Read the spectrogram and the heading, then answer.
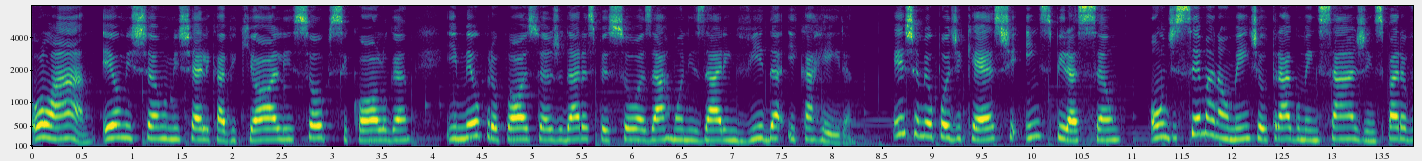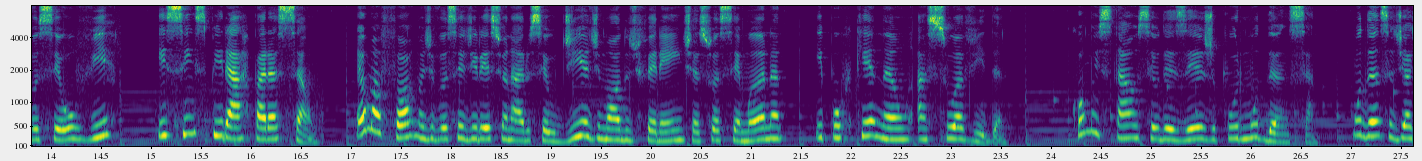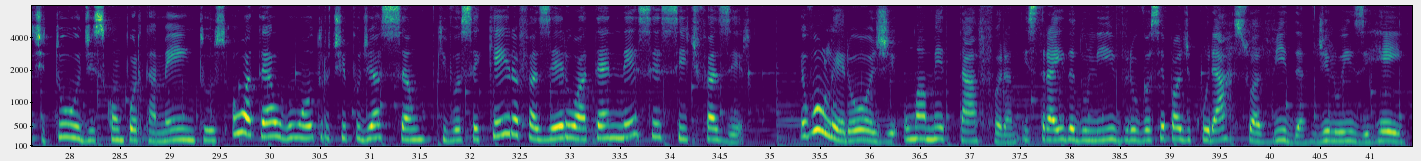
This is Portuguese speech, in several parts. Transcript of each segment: Olá, eu me chamo Michele Cavicchioli, sou psicóloga e meu propósito é ajudar as pessoas a harmonizarem vida e carreira. Este é meu podcast Inspiração, onde semanalmente eu trago mensagens para você ouvir e se inspirar para a ação. É uma forma de você direcionar o seu dia de modo diferente, a sua semana e, por que não, a sua vida. Como está o seu desejo por mudança? Mudança de atitudes, comportamentos ou até algum outro tipo de ação que você queira fazer ou até necessite fazer. Eu vou ler hoje uma metáfora extraída do livro Você Pode Curar Sua Vida, de Louise Hay,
